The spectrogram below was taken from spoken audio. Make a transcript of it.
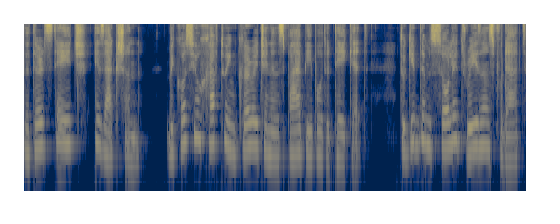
The third stage is action, because you have to encourage and inspire people to take it, to give them solid reasons for that,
